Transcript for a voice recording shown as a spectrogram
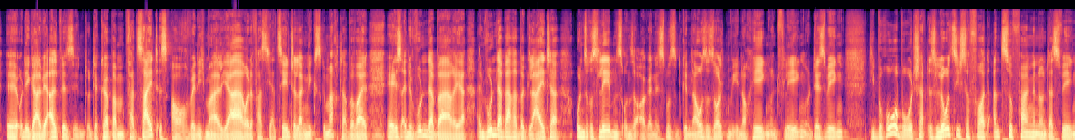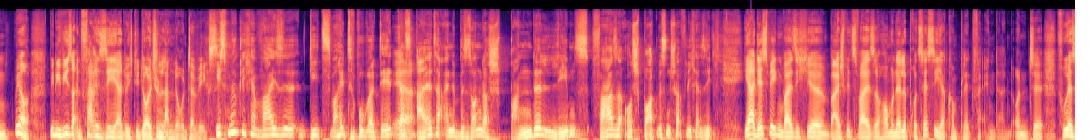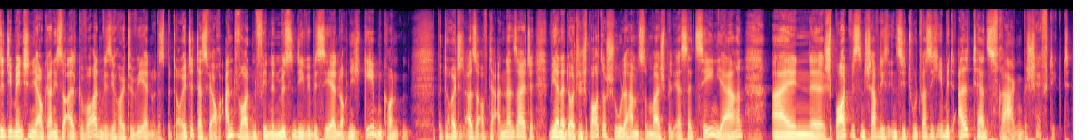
Äh, und egal wie alt wir sind. Und der Körper verzeiht es auch, wenn ich mal Jahre oder fast Jahrzehnte lang nichts gemacht habe, weil er ist eine wunderbare, ja, ein wunderbarer Begleiter unseres Lebens, unser Organismus. Und genauso sollten wir ihn auch hegen und pflegen. Und deswegen die hohe Botschaft, es lohnt sich sofort anzufangen. Und deswegen, ja, bin ich wie so ein Pharisäer durch die deutschen Lande unterwegs. Ist möglicherweise die zweite Pubertät, ja. das Alter, eine besonders spannende spannende Lebensphase aus sportwissenschaftlicher Sicht? Ja, deswegen, weil sich äh, beispielsweise hormonelle Prozesse ja komplett verändern. Und äh, früher sind die Menschen ja auch gar nicht so alt geworden, wie sie heute werden. Und das bedeutet, dass wir auch Antworten finden müssen, die wir bisher noch nicht geben konnten. Bedeutet also auf der anderen Seite, wir an der Deutschen Sporthochschule haben zum Beispiel erst seit zehn Jahren ein äh, sportwissenschaftliches Institut, was sich eben mit Alternsfragen beschäftigt.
